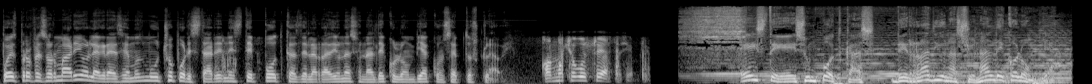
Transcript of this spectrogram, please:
Pues profesor Mario, le agradecemos mucho por estar en este podcast de la Radio Nacional de Colombia, Conceptos Clave. Con mucho gusto y hasta siempre. Este es un podcast de Radio Nacional de Colombia.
